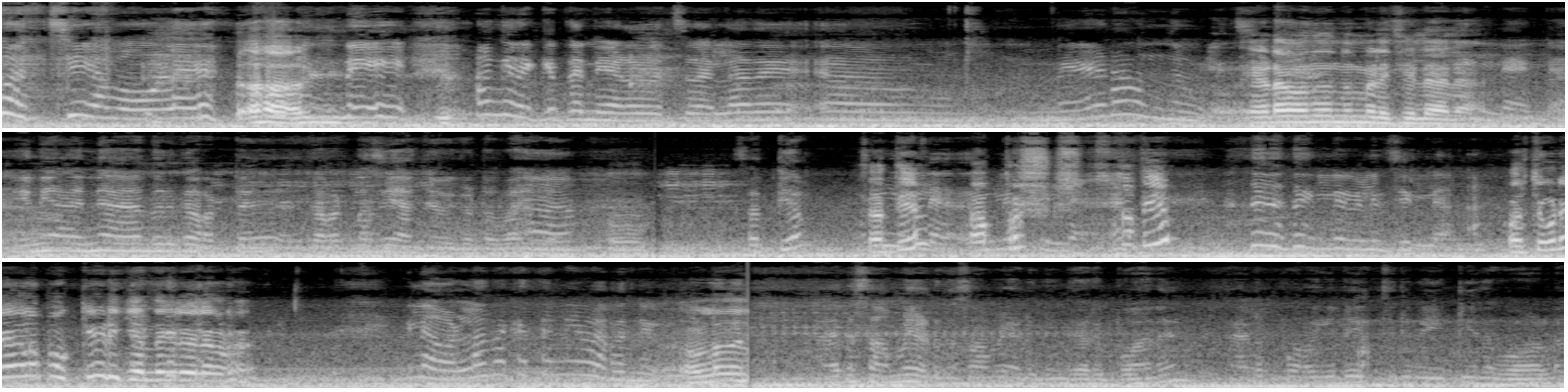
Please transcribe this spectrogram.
കൊച്ചിയ മോളെ. അങ്ങനെയൊക്കെ തന്നെയാണ് വിളിച്ചത്. അല്ലാതെ മേഡം ഒന്നും വിളിച്ചില്ല. എടവോ വിളിച്ചില്ല അല്ലേ? ഇനി എന്നെ ആയതൊരു കറക്റ്റ് കറക്റ്റ്നെസ് ഞാൻ ചോദിക്കട്ടെ ഭയങ്കര സത്യം? സത്യം? സത്യം? ഇല്ല വിളിച്ചില്ല. കുറച്ചുകൂടെ ഞങ്ങളെ പൊക്കി അടിക്കുക എന്തെങ്കിലും കൂടെ. ഇല്ല ഉള്ളതൊക്കെ തന്നെ പറഞ്ഞു. ഉള്ളത് അതിന്റെ സമയം എടുക്കും സമയം എടുക്കും കയറി പോവാന് അതിന്റെ പുറകിൽ ഇച്ചിരി വെയിറ്റ് ചെയ്ത് പോകാനുള്ള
